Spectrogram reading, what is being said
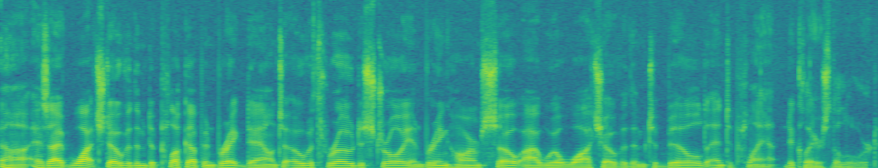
uh, as I've watched over them to pluck up and break down, to overthrow, destroy, and bring harm, so I will watch over them to build and to plant, declares the Lord.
